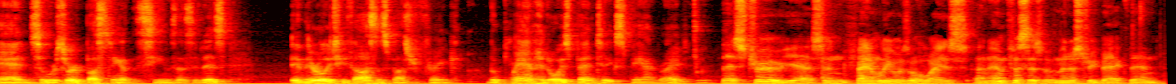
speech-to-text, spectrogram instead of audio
And so we're sort of busting at the seams as it is. In the early 2000s, Pastor Frank, the plan had always been to expand, right? That's true, yes. And family was always an emphasis of ministry back then.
